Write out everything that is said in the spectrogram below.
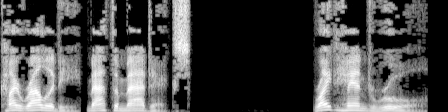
Chirality mathematics. Right-hand rule.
